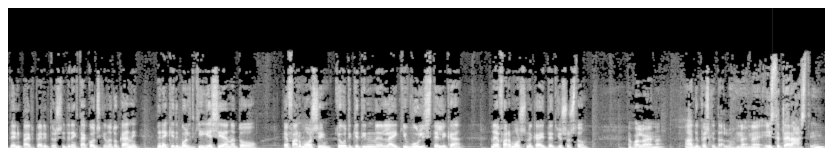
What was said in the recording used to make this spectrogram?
Δεν υπάρχει περίπτωση, δεν έχει τα κότσια να το κάνει, δεν έχει και την πολιτική ηγεσία να το εφαρμόσει και ούτε και την λαϊκή βούληση τελικά να εφαρμόσουν κάτι τέτοιο σωστό. Έχω άλλο ένα. Άντε, πες και τ' άλλο. Ναι, ναι, είστε τεράστιοι.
